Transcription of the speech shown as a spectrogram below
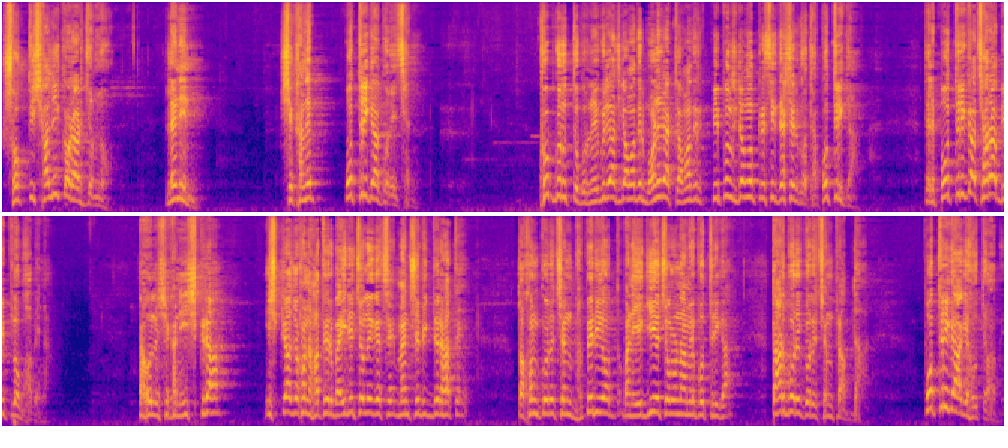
শক্তিশালী করার জন্য লেনিন সেখানে পত্রিকা করেছেন। খুব গুরুত্বপূর্ণ, এগুলি আজকে আমাদের মনে রাখতে। আমাদের পিপুলস ডেমোক্রেসি দেশের কথা, পত্রিকা। তাহলে পত্রিকা ছাড়া বিপ্লব হবে না। তাহলে সেখানে ইস্করা ইস্করা যখন হাতের বাইরে চলে গেছে ম্যানসেবিকদের হাতে তখন করেছেন ভেপেরিয়দ মানে এগিয়ে চলো নামে পত্রিকা। তারপরে করেছেন প্রাবদা। পত্রিকা আগে হতে হবে।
